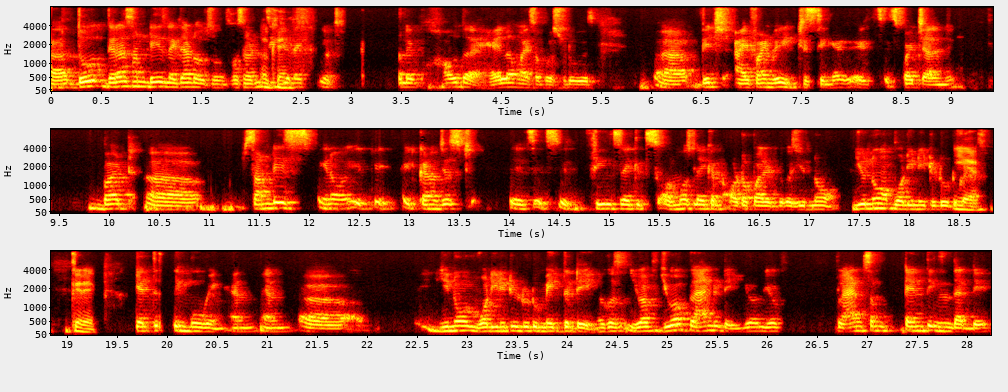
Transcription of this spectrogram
Uh, though there are some days like that also for certain Okay. things you're like you're like how the hell am I supposed to do this uh, which I find very interesting. It's, it's quite challenging. But uh, some days, you know, it, it, it kind of just it's, it's it feels like it's almost like an autopilot because you know you know what you need to do to kind Yeah. of correct get this thing moving and and uh, you know what you need to do to make the day. Because you have you have planned a day. You have, you have planned some 10 things in that day.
